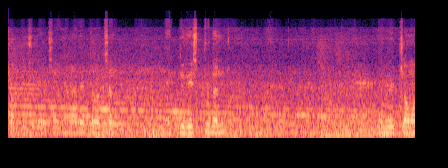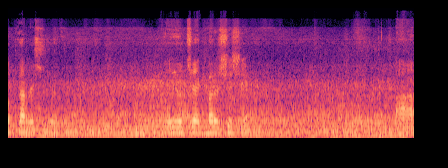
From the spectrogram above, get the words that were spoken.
সব কিছু রয়েছে। এখানে দেখতে পাচ্ছেন, একটি রেস্টুরেন্ট খুবই চমৎকার রেস্টুরেন্ট এই হচ্ছে একবারের শেষে। আর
